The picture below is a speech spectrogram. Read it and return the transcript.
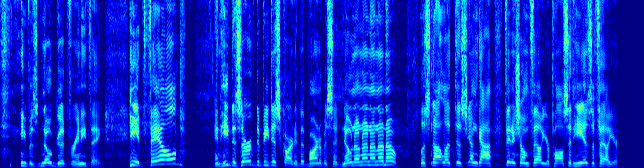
He was no good for anything. He had failed and he deserved to be discarded, but Barnabas said, No, no, no, no, no, no. Let's not let this young guy finish on failure. Paul said, He is a failure.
